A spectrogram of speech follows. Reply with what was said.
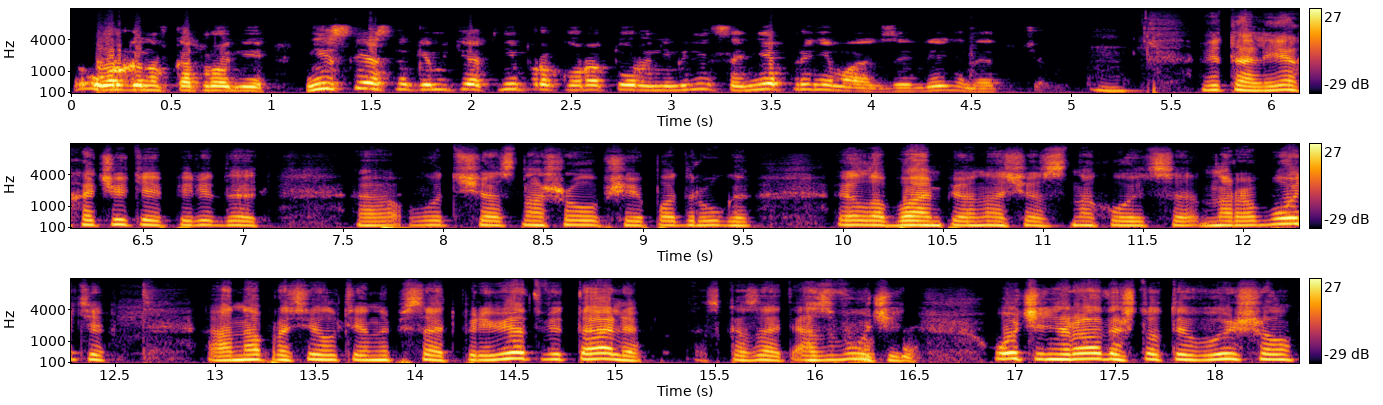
органов, которые не, ни Следственный комитет, ни прокуратура, ни милиция не принимают заявления на эту тему. Виталий, я хочу тебе передать, э, вот сейчас наша общая подруга Элла Бампи, она сейчас находится на работе, она просила тебе написать «Привет, Виталий», сказать, озвучить. Очень рада, что ты вышел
